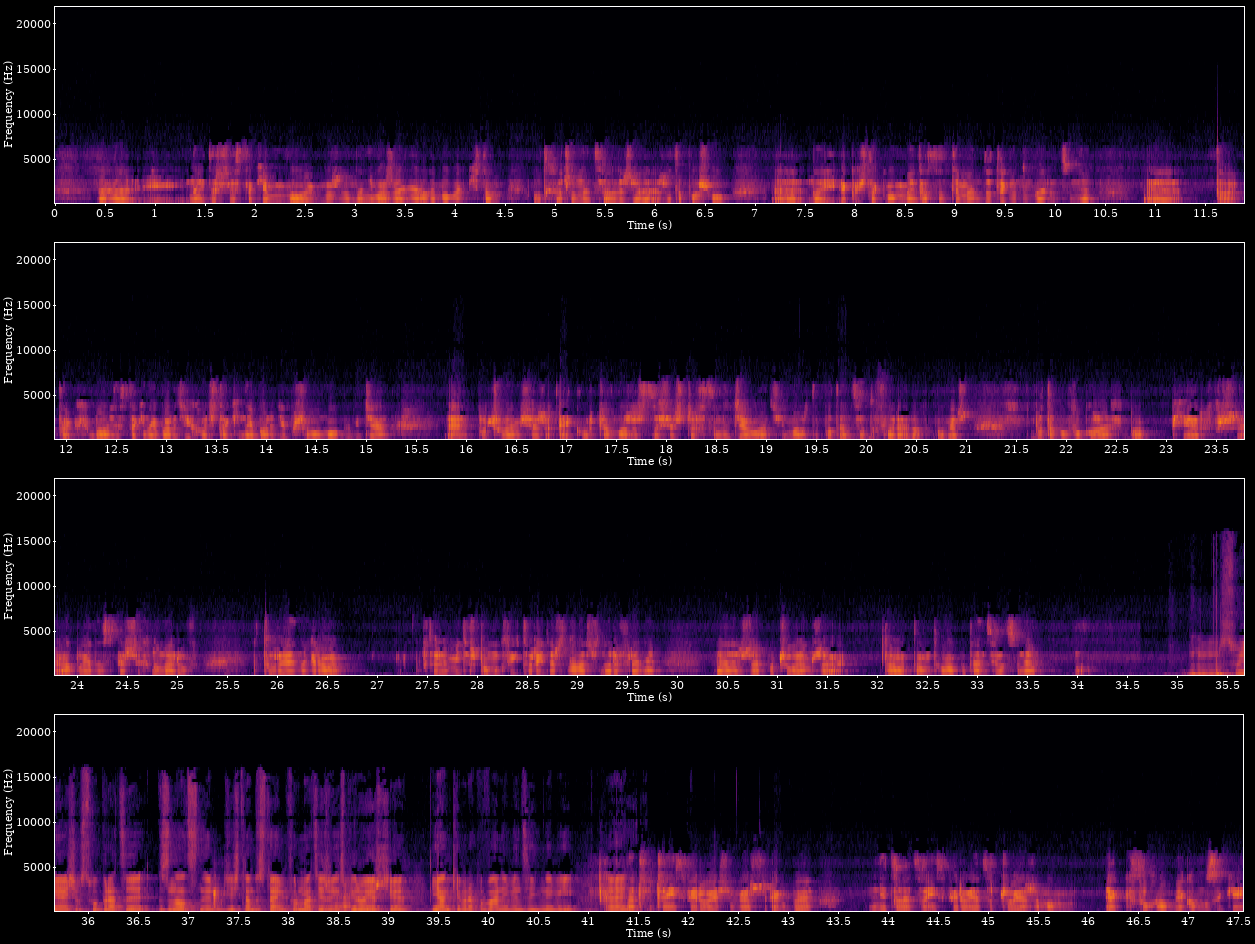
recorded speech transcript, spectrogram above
I, no i też jest takie małe, może, no nie marzenie, ale mały jakiś tam odhaczony cel, że, że to poszło. E, no i jakoś tak mam mega sentyment do tego numeru, co nie? E, to tak chyba on jest taki najbardziej, choć taki najbardziej przełomowy, gdzie e, poczułem się, że ej kurczę, możesz coś jeszcze w tym działać i masz to potencjał do Ferrero chyba, wiesz? Bo to był w ogóle chyba pierwszy albo jeden z pierwszych numerów, który nagrałem, który mi też pomógł Wiktorii też znalazł się na refrenie, że poczułem, że to, to, to ma potencjał, co nie? No. Mhm, Wspomniałeś o współpracy z Nocnym. Gdzieś tam dostałem informację, że inspirujesz się Jankiem rapowanie między innymi. E, Znaczy, czy inspiruje się, wiesz, jakby nie tyle co inspiruje, co czuję, że mam, jak słucham jego muzyki,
